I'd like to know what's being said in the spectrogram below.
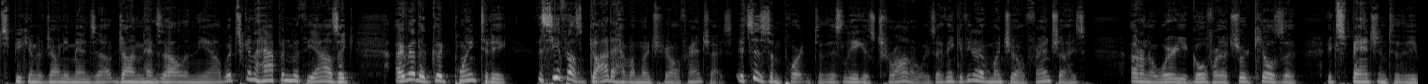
Speaking of Johnny Manziel, John Manziel and the Al, what's going to happen with the Als? Like, I read a good point today. The CFL's got to have a Montreal franchise. It's as important to this league as Toronto is. I think if you don't have a Montreal franchise, I don't know where you go for. That sure kills the expansion to the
